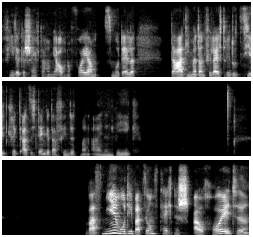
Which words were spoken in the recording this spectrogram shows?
Viele Geschäfte haben ja auch noch Vorjahrsmodelle da, die man dann vielleicht reduziert kriegt. Also ich denke, da findet man einen Weg. Was mir motivationstechnisch auch heute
